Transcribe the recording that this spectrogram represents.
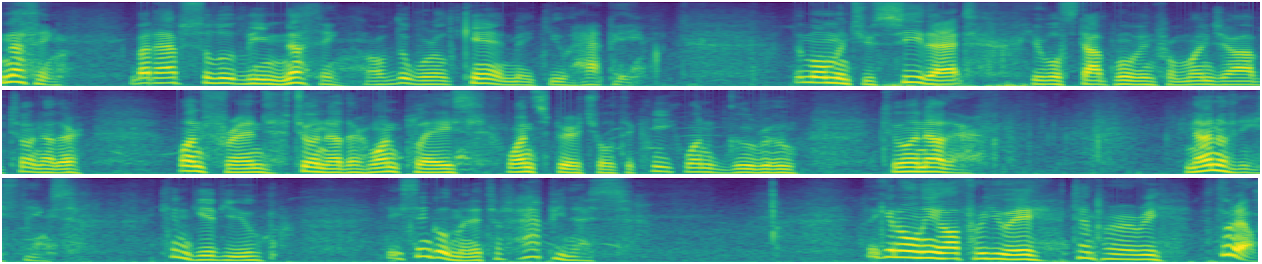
Nothing, but absolutely nothing of the world can make you happy. The moment you see that, you will stop moving from one job to another, one friend to another, one place, one spiritual technique, one guru to another. None of these things can give you a single minute of happiness. They can only offer you a temporary thrill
